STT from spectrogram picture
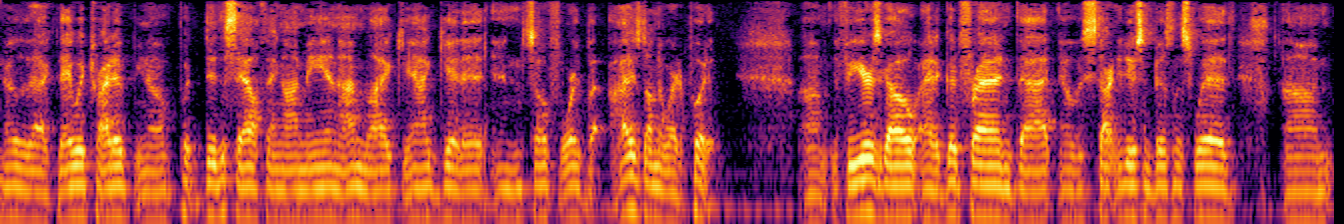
You know, like they would try to, you know, put do the sale thing on me, and I'm like, yeah, I get it, and so forth, but I just don't know where to put it. Um, a few years ago, I had a good friend that I was starting to do some business with. Um,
